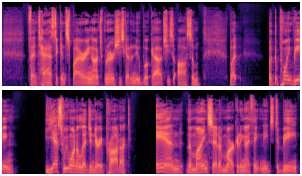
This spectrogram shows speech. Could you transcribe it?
fantastic, inspiring entrepreneur. She's got a new book out. She's awesome. But but the point being, yes, we want a legendary product, and the mindset of marketing, I think, needs to be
